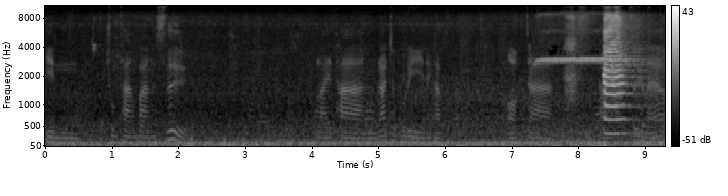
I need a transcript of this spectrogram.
ธิน ชุมทางบางซื่อปลายทางราชบุรีนะครับ ออกจากทางซื่อแล้ว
